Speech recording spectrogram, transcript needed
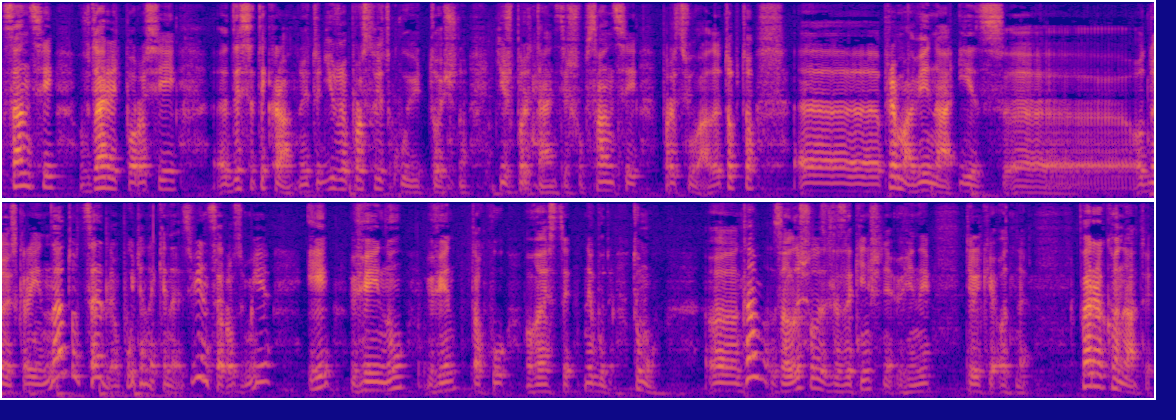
Санкції вдарять по Росії е, десятикратно, і тоді вже прослідкують точно ті ж британці, щоб санкції працювали. Тобто е, пряма війна із е, одної з країн НАТО це для Путіна кінець. Він це розуміє, і війну він таку вести не буде. Тому е, нам залишилось для закінчення війни тільки одне: переконати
